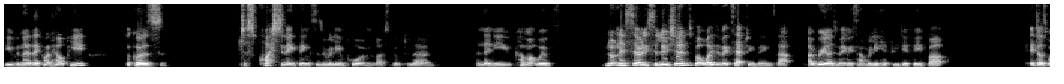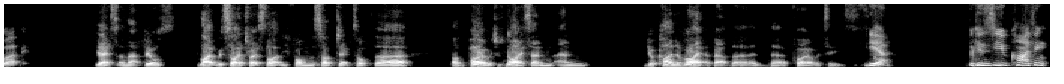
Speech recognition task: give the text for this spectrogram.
even though they can't help you. Because just questioning things is a really important life skill to learn. And then you come up with not necessarily solutions, but ways of accepting things that I realise make me sound really hippy dippy, but it does work. Yes, and that feels like we're sidetracked slightly from the subject of the of the poem, which was nice, and and you're kind of right about the the priorities. Yeah. Because you can't, I think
